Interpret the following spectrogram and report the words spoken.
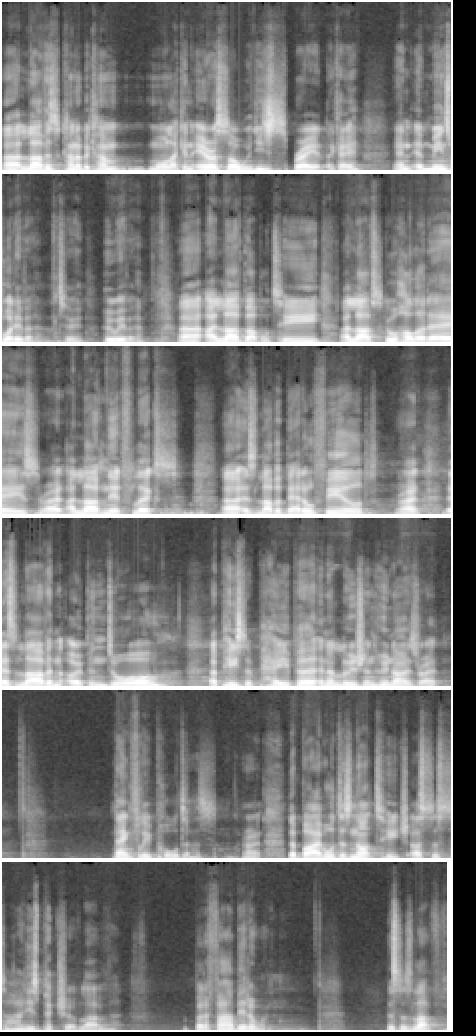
uh, love has kind of become more like an aerosol word. You just spray it, okay? And it means whatever to whoever. Uh, I love bubble tea. I love school holidays, right? I love Netflix. Uh, is love a battlefield, right? Is love an open door, a piece of paper, an illusion? Who knows, right? Thankfully, Paul does. Right? The Bible does not teach us society's picture of love, but a far better one. This is love.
